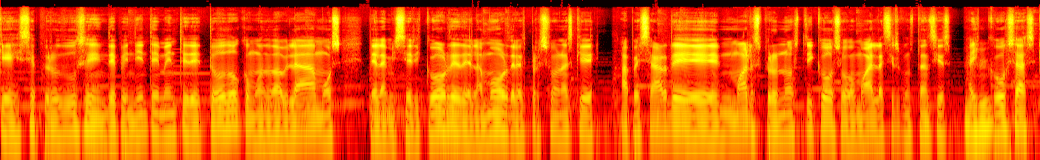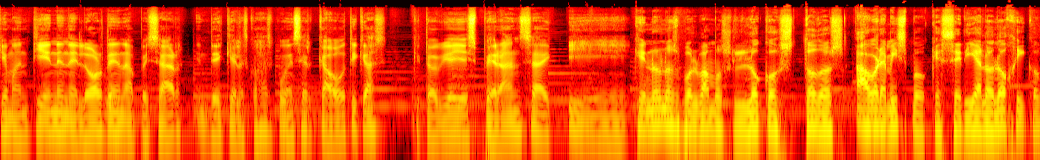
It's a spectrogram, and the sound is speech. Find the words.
que se produce independientemente de todo, como lo hablábamos, de la misericordia, del amor de las personas que a pesar de malos pronósticos o malas circunstancias, hay cosas que mantienen el orden a pesar de que las cosas pueden ser caóticas, que todavía hay esperanza y Que no nos volvamos locos todos ahora mismo, que sería lo lógico.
